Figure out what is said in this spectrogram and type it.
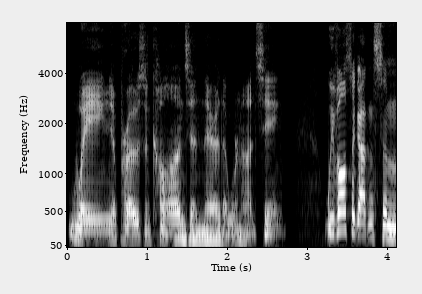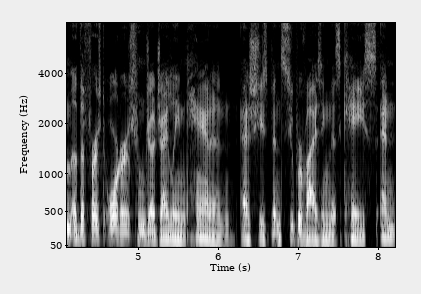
weighing of pros and cons in there that we're not seeing. We've also gotten some of the first orders from Judge Aileen Cannon as she's been supervising this case. And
